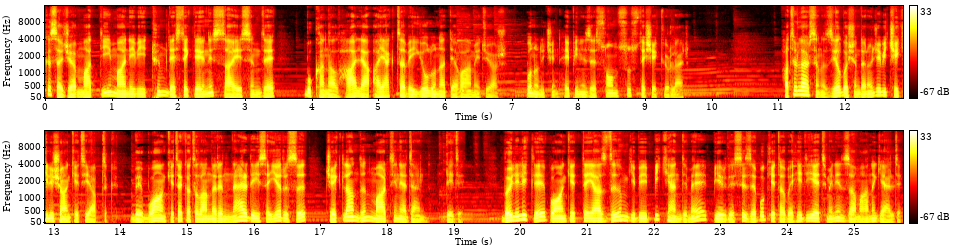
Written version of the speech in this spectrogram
kısaca maddi manevi tüm destekleriniz sayesinde bu kanal hala ayakta ve yoluna devam ediyor. Bunun için hepinize sonsuz teşekkürler. Hatırlarsanız yılbaşından önce bir çekiliş anketi yaptık ve bu ankete katılanların neredeyse yarısı Jack London Martinez'den dedi. Böylelikle bu ankette yazdığım gibi bir kendime bir de size bu kitabı hediye etmenin zamanı geldi.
